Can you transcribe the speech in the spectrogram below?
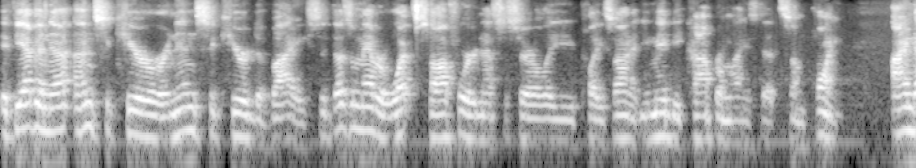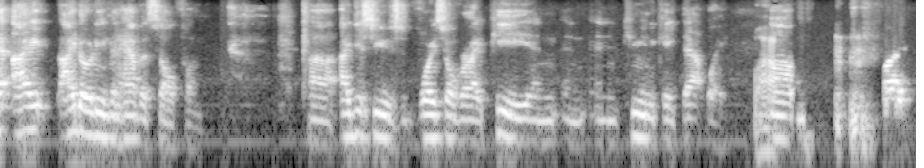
if you have an unsecure or an insecure device, it doesn't matter what software necessarily you place on it, you may be compromised at some point. I, I, I don't even have a cell phone. Uh, I just use voice over IP and, and, and communicate that way. Wow. Um, but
